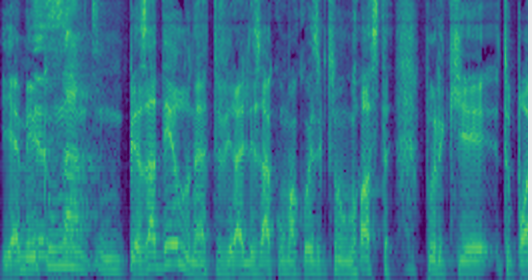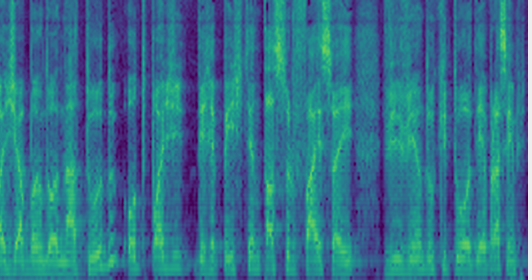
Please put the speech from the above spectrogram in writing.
E é meio Exato. que um, um pesadelo, né, tu viralizar com uma coisa que tu não gosta, porque tu pode abandonar tudo, ou tu pode, de repente, tentar surfar isso aí, vivendo do que tu odeia para sempre.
